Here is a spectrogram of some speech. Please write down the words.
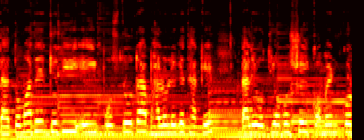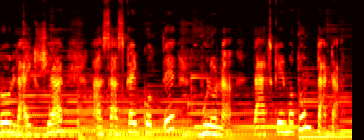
তা তোমাদের যদি এই পোস্তটা ভালো লেগে থাকে, তাহলে অতি অবশ্যই কমেন্ট করো লাইক শেয়ার আর সাবস্ক্রাইব করতে ভুলো না। তা আজকের মতন, টাটা।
